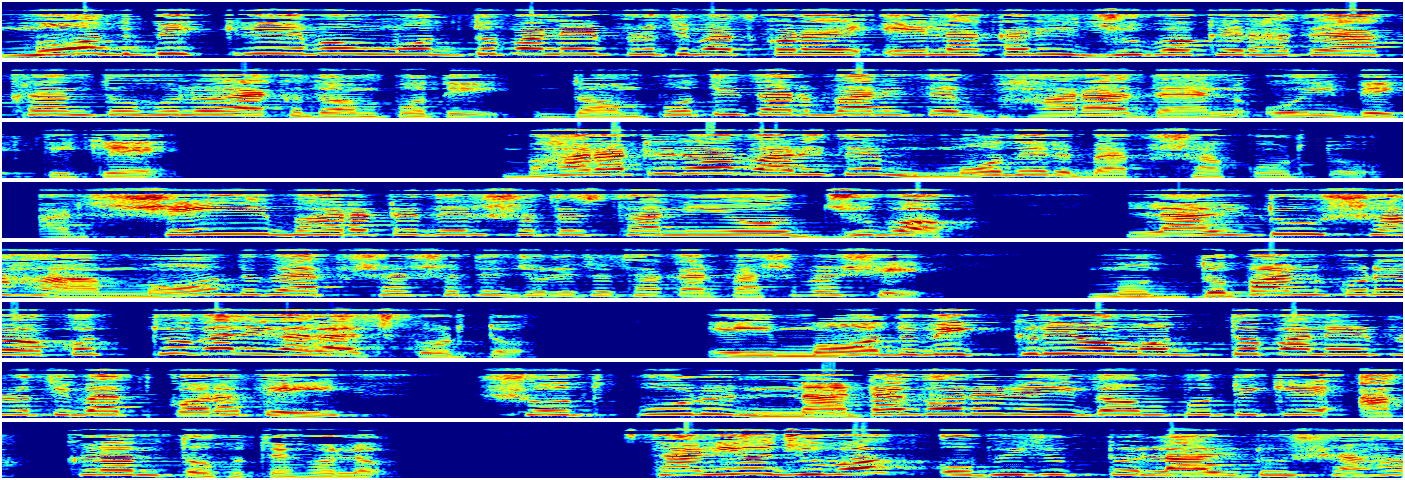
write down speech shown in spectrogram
মদ বিক্রি এবং মদ্যপানের প্রতিবাদ করায় এলাকারই যুবকের হাতে আক্রান্ত হলো এক দম্পতি। দম্পতি তার বাড়িতে ভাড়া দেন ওই ব্যক্তিকে। ভাড়াটেরা বাড়িতে মদের ব্যবসা করত। আর সেই ভাড়াটেদের সাথে স্থানীয় যুবক লালটু সাহা মদ ব্যবসার সাথে জড়িত থাকার পাশাপাশি মদ্যপান করে অকথ্য গালিগালাজ করত। এই মদ বিক্রি ও মদ্যপানের প্রতিবাদ করাতেই সোদপুর নাটাগড়ের এই দম্পতিকে আক্রান্ত হতে হলো। স্থানীয় যুবক অভিযুক্ত লালটু সাহা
